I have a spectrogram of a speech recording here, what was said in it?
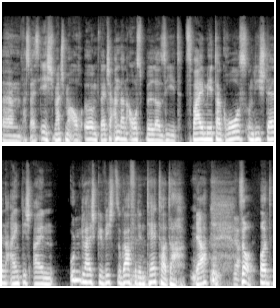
ähm, was weiß ich, manchmal auch irgendwelche anderen Ausbilder sieht, zwei Meter groß und die stellen eigentlich ein Ungleichgewicht sogar für den Täter dar, ja. ja. So, und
